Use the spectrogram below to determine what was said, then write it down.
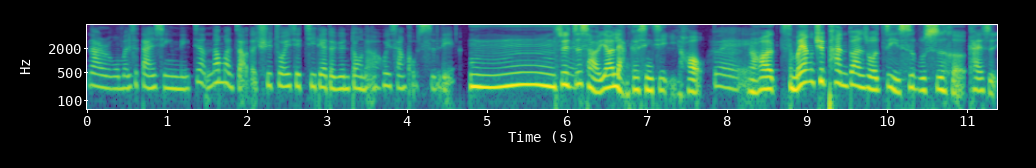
那我们是担心你这样那么早的去做一些激烈的运动呢，会伤口撕裂。嗯，所以至少要两个星期以后。对，然后怎么样去判断说自己适不适合开始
